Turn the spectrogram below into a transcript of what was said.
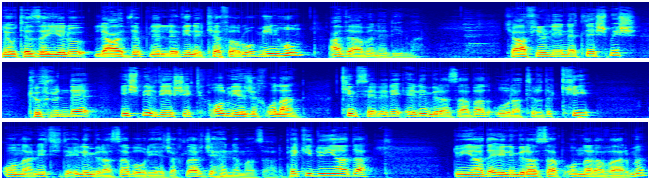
lev tezeyyelu le'azzebnellezine keferu minhum azaben elima. Kafirliği netleşmiş, küfründe hiçbir değişiklik olmayacak olan kimseleri elin bir azaba uğratırdı ki onlar neticede elin bir azaba uğrayacaklar cehennem azabı. Peki dünyada dünyada elin bir azap onlara var mı?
